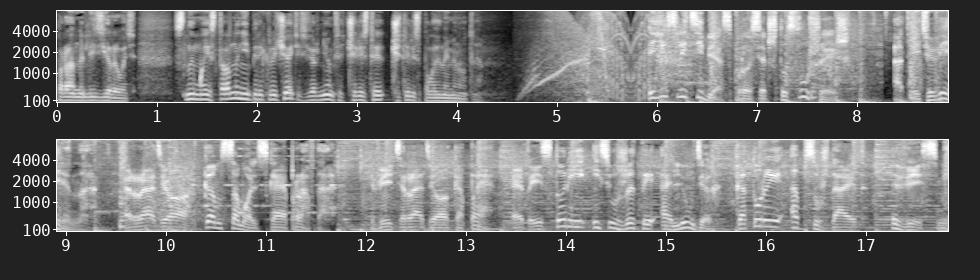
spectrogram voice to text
проанализировать. Сны моей страны, не переключайтесь, вернемся через 4,5 минуты. Если тебя спросят, что слушаешь, ответь уверенно. Радио «Комсомольская правда». Ведь Радио КП – это истории и сюжеты о людях, которые обсуждает весь мир.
